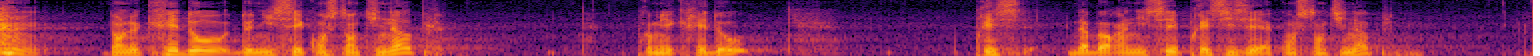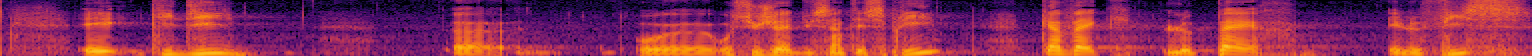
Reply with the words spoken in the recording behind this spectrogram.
dans le credo de Nicée-Constantinople, premier credo, d'abord à Nicée, précisé à Constantinople, et qui dit euh, au, sujet du Saint-Esprit qu'avec le Père et le Fils,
